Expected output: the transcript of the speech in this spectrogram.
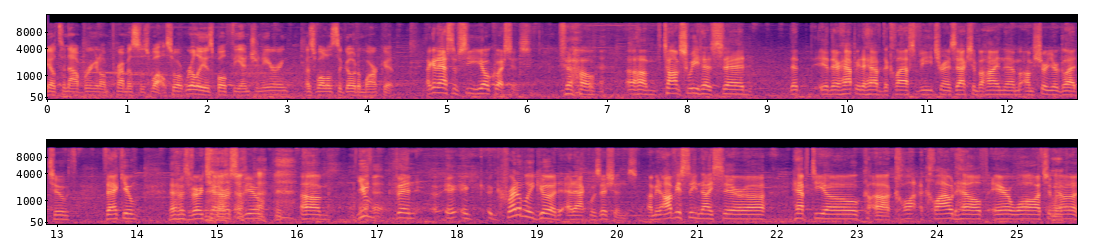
you know, to now bring it on premise as well. So it really is both the engineering as well as the go-to-market. I got to ask some CEO questions. So, um, Tom Sweet has said that they're happy to have the Class V transaction behind them. I'm sure you're glad too. Thank you. That was very generous of you. Um, you've been incredibly good at acquisitions. I mean, obviously Nicira, Heptio, uh, Cl Cloud Health, AirWatch, I mean, on a,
